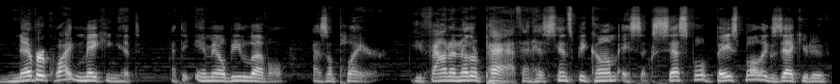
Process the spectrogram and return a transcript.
never quite making it at the MLB level as a player. He found another path and has since become a successful baseball executive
